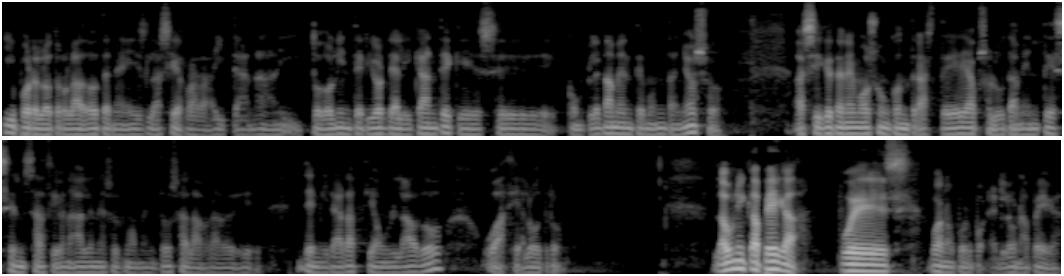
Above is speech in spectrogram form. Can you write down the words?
y por el otro lado tenéis la Sierra de Aitana y todo el interior de Alicante, que es eh, completamente montañoso. Así que tenemos un contraste absolutamente sensacional en esos momentos a la hora de, mirar hacia un lado o hacia el otro. La única pega, pues, bueno, por ponerle una pega.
